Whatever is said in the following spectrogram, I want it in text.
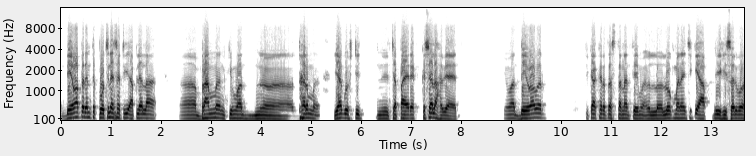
देवापर्यंत पोचण्यासाठी आपल्याला ब्राह्मण किंवा धर्म या गोष्टीच्या पायऱ्या कशाला हव्या आहेत? किंवा देवावर टीका करत असताना ते लोक म्हणायचे की आपली ही सर्व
